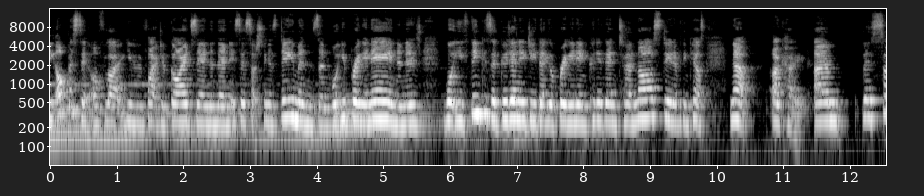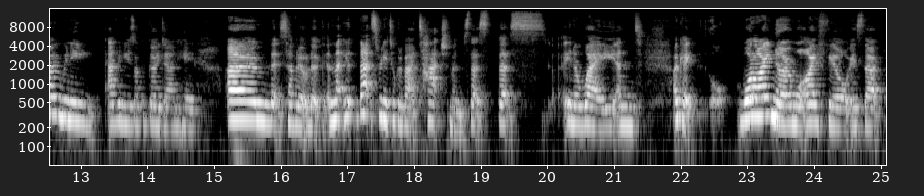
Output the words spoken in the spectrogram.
The opposite of like you invite your guides in and then is there such thing as demons and what you're bringing in and is what you think is a good energy that you're bringing in. Could it then turn nasty and everything else? Now okay um there's so many avenues i could go down here. Um let's have a little look. And that that's really talking about attachments. That's that's in a way. And okay what i know and what i feel is that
